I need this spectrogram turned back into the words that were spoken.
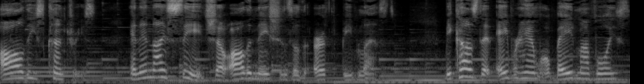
all these countries, and in thy seed shall all the nations of the earth be blessed. Because that Abraham obeyed my voice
